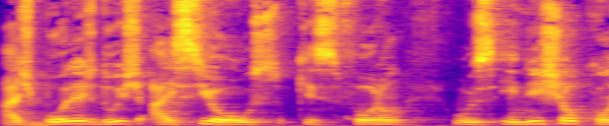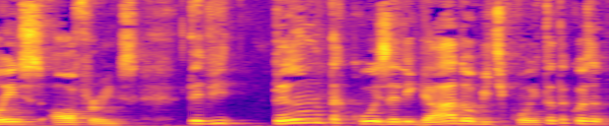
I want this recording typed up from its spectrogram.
As bolhas dos ICOs, que foram os Initial Coins Offerings. Teve tanta coisa ligada ao Bitcoin, tanta coisa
